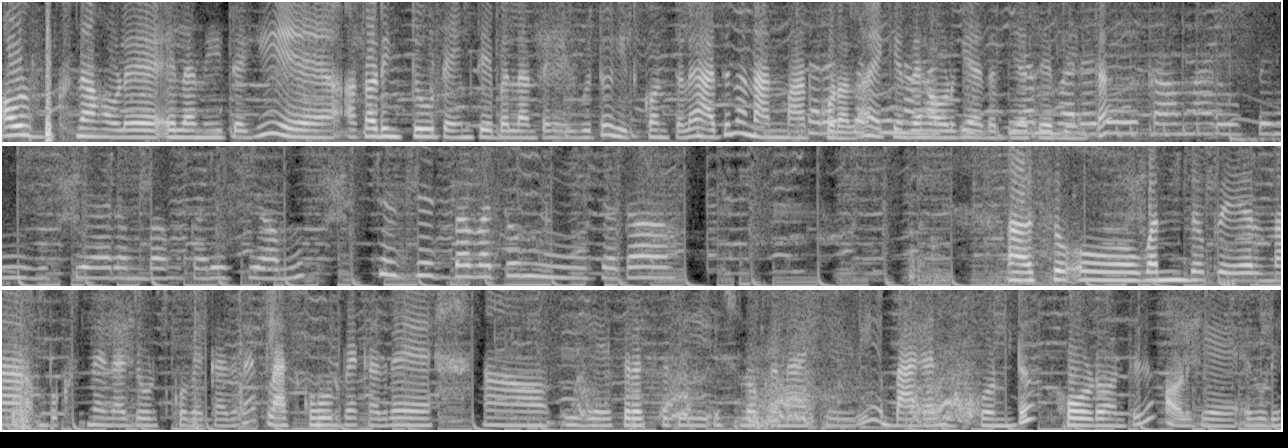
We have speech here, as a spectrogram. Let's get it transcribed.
ಅವಳ ಬುಕ್ಸ್ನ ಅವಳೆ ಎಲ್ಲ ನೀಟಾಗಿ ಅಕಾರ್ಡಿಂಗ್ ಟು ಟೈಮ್ ಟೇಬಲ್ ಅಂತ ಹೇಳ್ಬಿಟ್ಟು ಇಟ್ಕೊಂತಾಳೆ ಅದನ್ನ ನಾನು ಮಾಡ್ಕೊಡಲ್ಲ ಯಾಕೆಂದ್ರೆ ಅವಳಿಗೆ ಅದು ಅಭ್ಯಾಸ ಇದೆ ಅಂತ. ಕಾಮರೂಪಿಣಿ ವಿದ್ಯಾರಂಭ ಕರಿಷ್ಯಾಮಿ. ಸಿದ್ಧಿರ್ಭವತು ಮೇ ಸದಾ ಸೊ ಒಂದು ಪ್ರೇಯರ್ನ ಬುಕ್ಸ್ನೆಲ್ಲ ಜೋಡಿಸ್ಕೋಬೇಕಾದ್ರೆ ಕ್ಲಾಸ್ಗೆ ಹೋಗ್ಬೇಕಾದ್ರೆ ಹೀಗೆ ಸರಸ್ವತಿ ಶ್ಲೋಕನ ಹೇಳಿ ಬ್ಯಾಗಲ್ಲಿ ಇಟ್ಕೊಂಡು ಓಡೋ ಅಂಥದ್ದು ಅವಳಿಗೆ ರೂಢಿ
